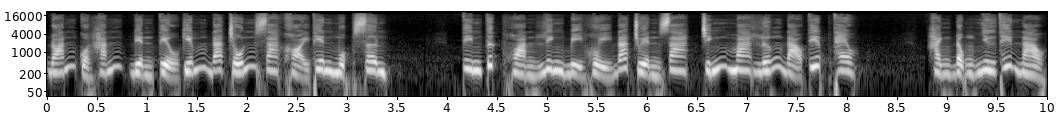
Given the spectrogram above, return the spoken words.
Đoán của hắn Điền Tiểu Kiếm đã trốn ra khỏi thiên mục sơn. Tin tức hoàn linh bị hủy đã truyền ra chính ma lưỡng đạo tiếp theo. Hành động như thế nào?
